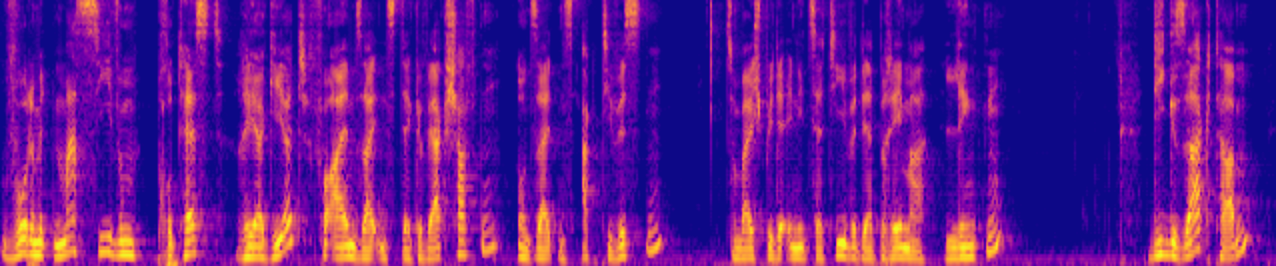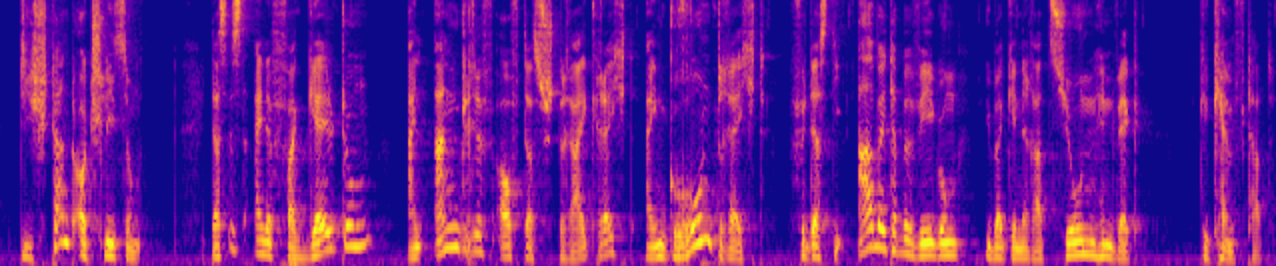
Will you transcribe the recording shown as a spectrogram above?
wurde mit massivem Protest reagiert, vor allem seitens der Gewerkschaften und seitens Aktivisten zum Beispiel der Initiative der Bremer Linken, die gesagt haben, die Standortschließung, das ist eine Vergeltung, ein Angriff auf das Streikrecht, ein Grundrecht, für das die Arbeiterbewegung über Generationen hinweg gekämpft hat.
